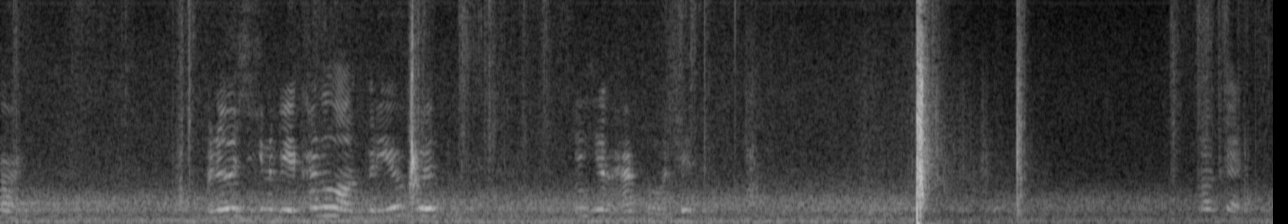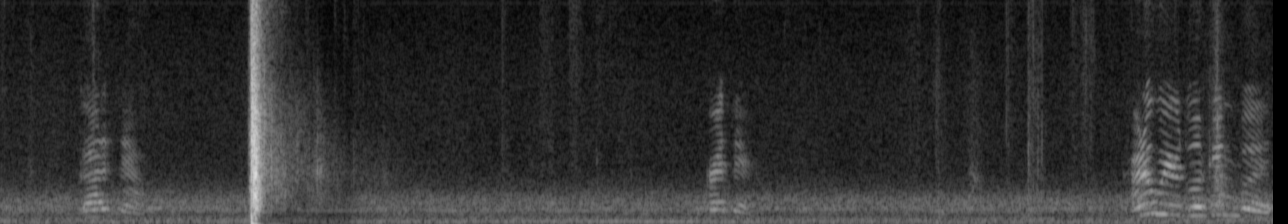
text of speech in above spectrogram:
Alright. I know this is going to be a kind of long video, but you don't have to watch it. Okay. Got it now. Right there. Kind of weird looking, but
